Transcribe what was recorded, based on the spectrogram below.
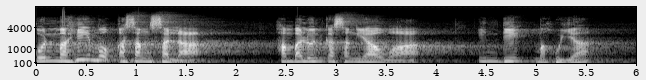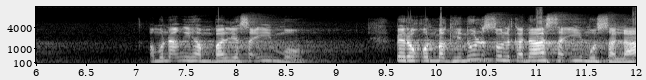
Kung mahimo ka sang sala, hambalon ka sang yawa, hindi mahuya. Amo na ang ihambalya sa imo. Pero kung maghinulsol ka na sa imo sala,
